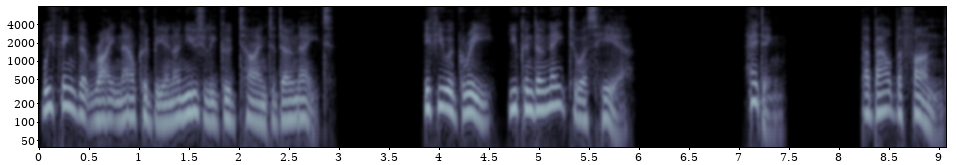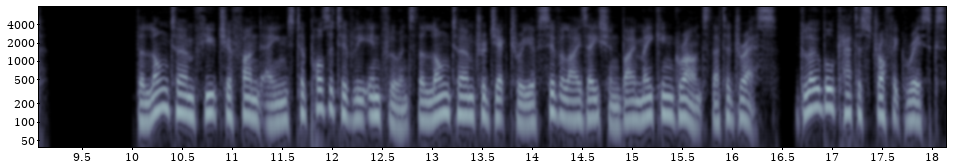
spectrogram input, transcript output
We think that right now could be an unusually good time to donate. If you agree, you can donate to us here. Heading About the Fund. The Long Term Future Fund aims to positively influence the long term trajectory of civilization by making grants that address global catastrophic risks,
